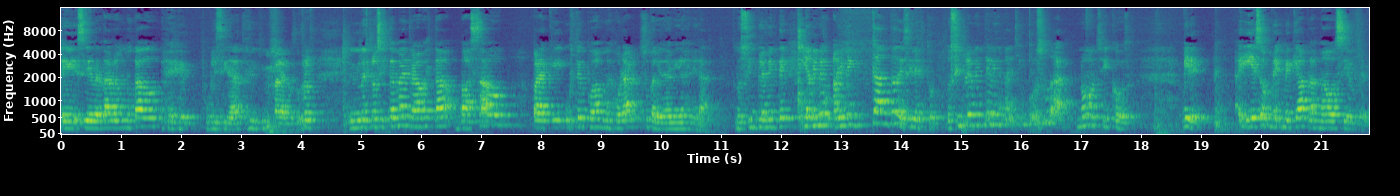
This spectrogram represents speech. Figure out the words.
eh, si de verdad lo han notado, publicidad para nosotros. Nuestro sistema de trabajo está basado para que usted pueda mejorar su calidad de vida general. No simplemente, y a mí me, a mí me encanta decir esto, no simplemente vienen aquí por sudar, no chicos. Miren, y eso me, me queda plasmado siempre.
